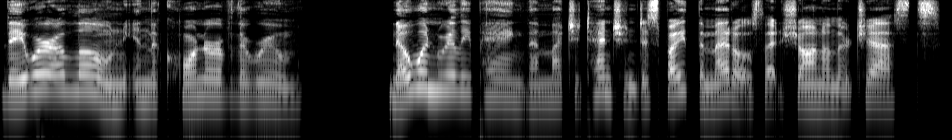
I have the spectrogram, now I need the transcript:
They were alone in the corner of the room, no one really paying them much attention despite the medals that shone on their chests.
